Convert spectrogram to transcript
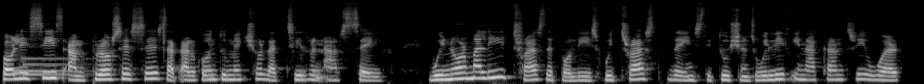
policies and processes that are going to make sure that children are safe. We normally trust the police, we trust the institutions. We live in a country where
